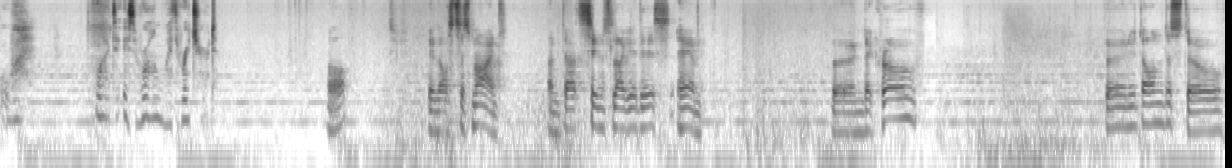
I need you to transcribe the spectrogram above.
What? What is wrong with Richard? Well, he lost his mind. And that seems like it is him. Burn the grove. Burn it on the stove.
